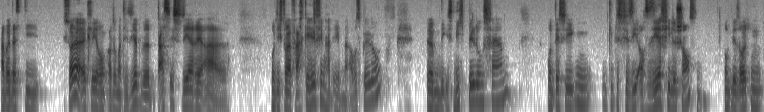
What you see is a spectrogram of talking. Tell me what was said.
Aber dass die Steuererklärung automatisiert wird, das ist sehr real. Und die Steuerfachgehilfin hat eben eine Ausbildung, ähm, die ist nicht bildungsfern und deswegen gibt es für sie auch sehr viele Chancen. Und wir sollten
